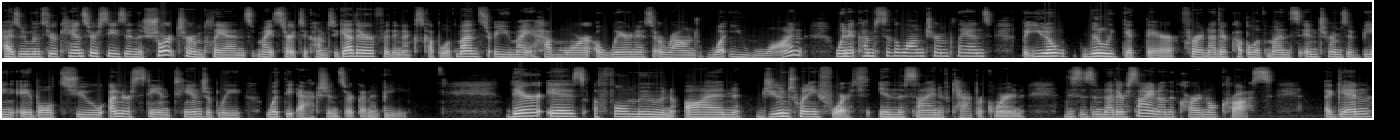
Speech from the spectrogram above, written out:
as we move through cancer season, the short term plans might start to come together for the next couple of months, or you might have more awareness around what you want when it comes to the long term plans, but you don't really get there for another couple of months in terms of being able to understand tangibly what the actions are going to be. There is a full moon on June 24th in the sign of Capricorn. This is another sign on the cardinal cross. Again,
